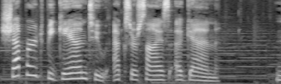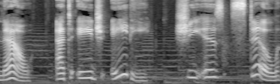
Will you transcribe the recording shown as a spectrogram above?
Shepherd began to exercise again. Now, at age 80, she is still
